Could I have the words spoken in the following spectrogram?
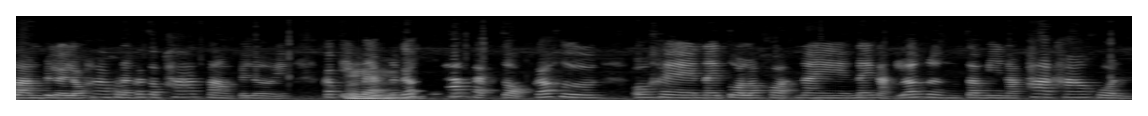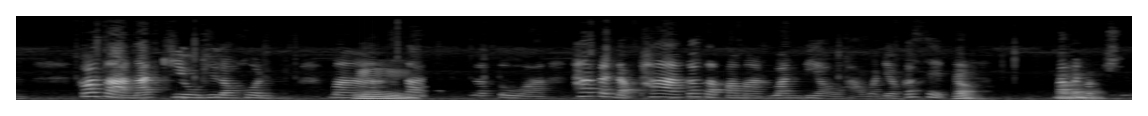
รันไปเลยแล้วห้าคนนั้นก็จะภาคตามไปเลย กับอีกแบบหนึ่งก็คือภาคแบบจบก็คือ โอเค ในตัวละครในในหนังเรื่องหนึ่งจะมีนักภาคห้าคน ก็จะนัดคิวทีละคนมาอืมใส่ทีละตัว ถ้าเป็นแบบภาคก็จะประมาณวันเดียวค่ะ วันเดียวก็เสร็จอ่าถ้าเป็นแบอ่าบคิว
